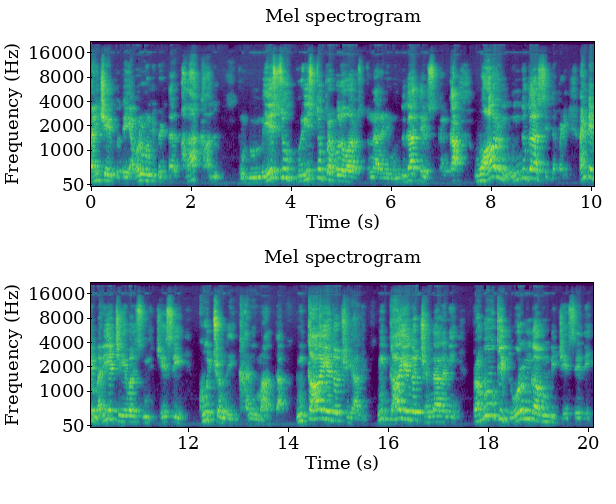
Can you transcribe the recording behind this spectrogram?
పని చేయకపోతే ఎవరు వండి పెడతారు? అలా కాదు. యేసు క్రీస్తు ప్రభుల వారు వస్తున్నారని ముందుగా తెలుసు కనుక వారు ముందుగా సిద్ధపడి అంటే మరియ చేయవలసింది చేసి కూర్చుంది. కానీ మార్త ఇంకా ఏదో చేయాలి ఇంకా ఏదో చెందాలని ప్రభువుకి దూరంగా ఉండి చేసేది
